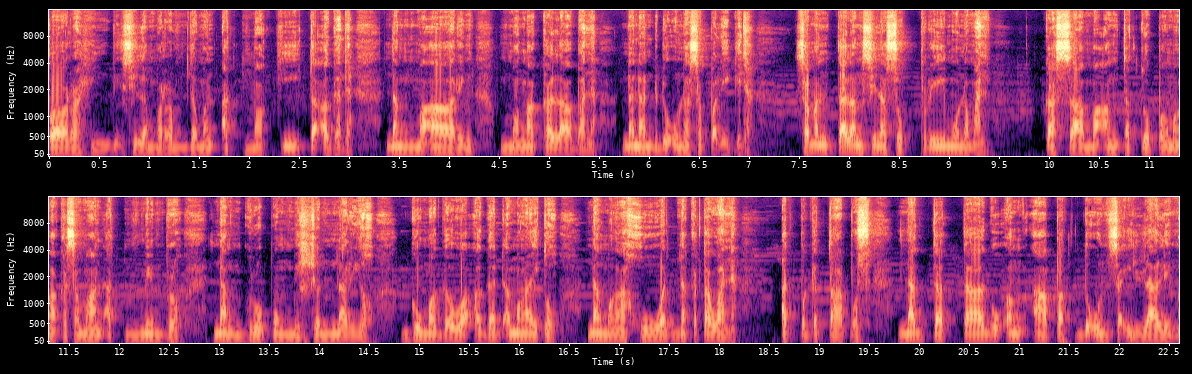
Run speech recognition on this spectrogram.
para hindi sila maramdaman at makita agad ng maaring mga kalaban na nandoon na sa paligid. Samantalang sina Supremo naman kasama ang tatlo pang mga kasamahan at membro ng grupong misyonaryo. Gumagawa agad ang mga ito ng mga huwad na katawan at pagkatapos nagtatago ang apat doon sa ilalim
